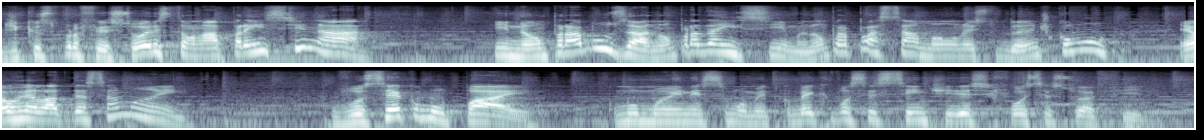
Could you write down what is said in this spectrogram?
De que os professores estão lá para ensinar. E não para abusar, não para dar em cima, não para passar a mão na estudante, como é o relato dessa mãe. Você como pai, como mãe nesse momento, como é que você se sentiria se fosse a sua filha?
